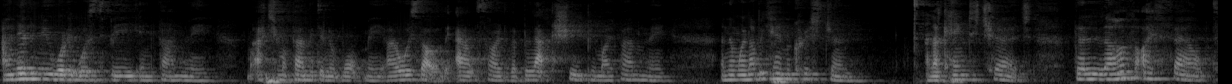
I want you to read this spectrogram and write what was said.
I never knew what it was to be in family. Actually, my family didn't want me. I always felt like the outside of the black sheep in my family. And then when I became a Christian and I came to church, the love I felt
